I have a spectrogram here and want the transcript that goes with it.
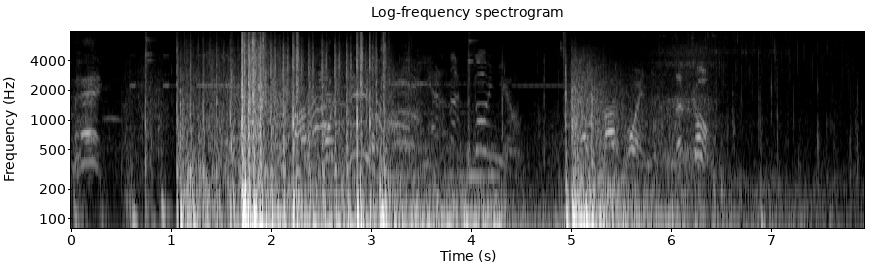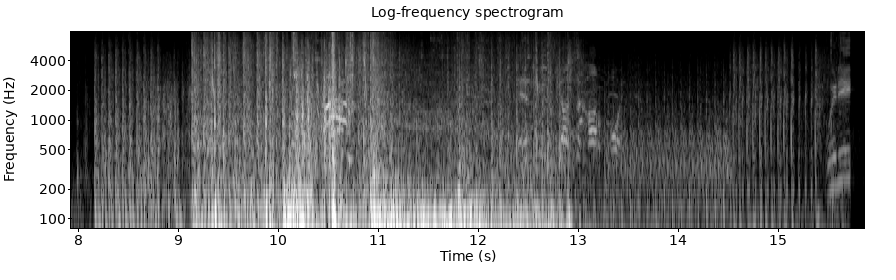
I'm hit! Hard point. Let's go. Ah! Enemy's got the hard point. We need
